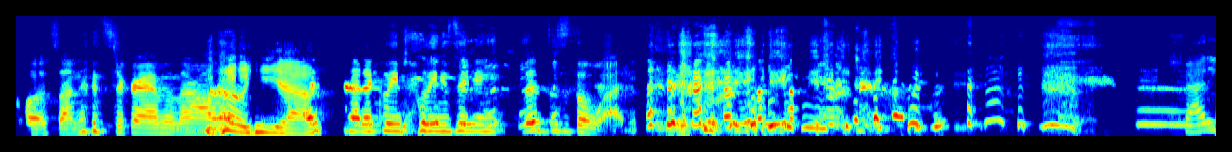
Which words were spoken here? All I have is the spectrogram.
quotes on Instagram and they're all like Oh, yeah. aesthetically pleasing? This is the one. Fatty,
